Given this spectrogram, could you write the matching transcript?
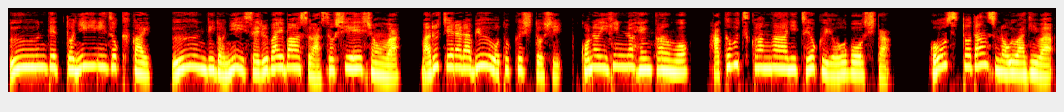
ウーンデッドニー遺族会、ウーンディドニーセルバイバースアソシエーションは、マルチェララビューを特使とし、この遺品の返還を博物館側に強く要望した。ゴーストダンスの上着は、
